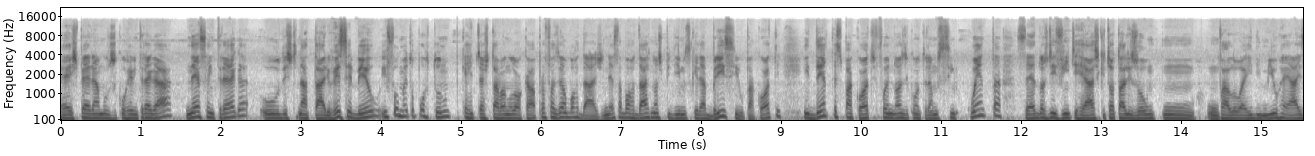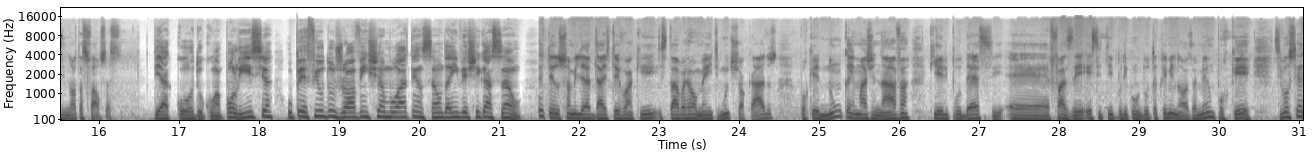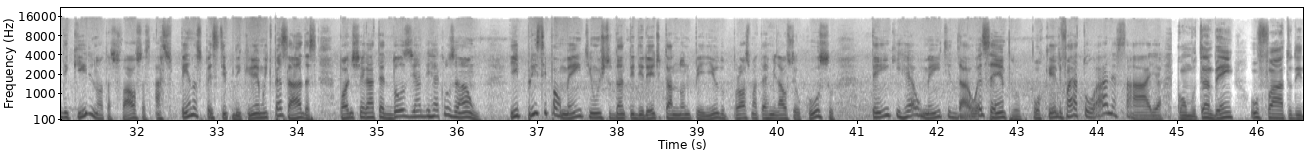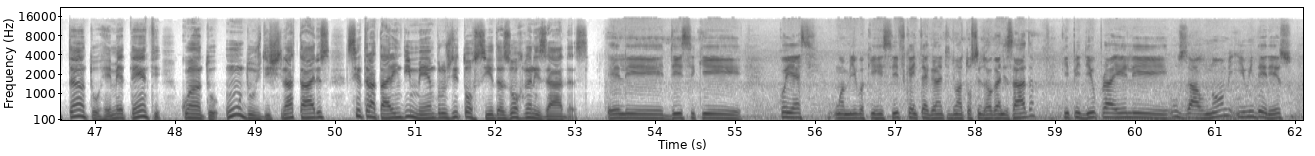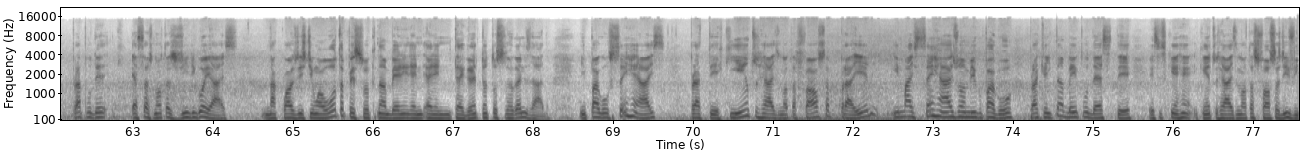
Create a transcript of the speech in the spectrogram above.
é, esperamos o Correio entregar. Nessa entrega, o destinatário recebeu e foi muito oportuno, porque a gente já estava no local para fazer uma abordagem. Nessa abordagem, nós pedimos que ele abrisse o pacote e dentro desse pacote foi nós encontramos 50 cédulas de 20 reais, que totalizou um, um, um valor aí de mil reais em notas falsas. De acordo com a polícia, o perfil do jovem chamou a atenção da investigação. certeza os familiares estavam aqui, estavam realmente muito chocados, porque nunca imaginava que ele pudesse é, fazer esse tipo de conduta criminosa. Mesmo porque, se você adquire notas falsas, as penas para esse tipo de crime são muito pesadas. Podem chegar até 12 anos de reclusão. E principalmente um estudante de direito que está no nono período, próximo a terminar o seu curso, tem que realmente dar o exemplo, porque ele vai atuar nessa área. Como também o fato de tanto o remetente quanto um dos destinatários se tratarem de membros de torcidas organizadas. Ele disse que conhece um amigo aqui em Recife, que é integrante de uma torcida organizada, que pediu para ele usar o nome e o endereço para poder essas notas virem de Goiás na qual existia uma outra pessoa que também era integrante de uma torcida organizada. E pagou 100 reais para ter 500 reais de nota falsa para ele e mais 100 reais o amigo pagou para que ele também pudesse ter esses 500 reais em notas falsas de vida.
